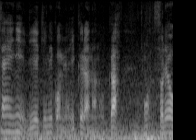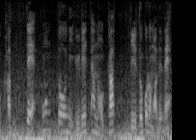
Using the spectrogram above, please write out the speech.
際に利益見込みはいくらなのかそれを買って本当に売れたのかっていうところまでね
